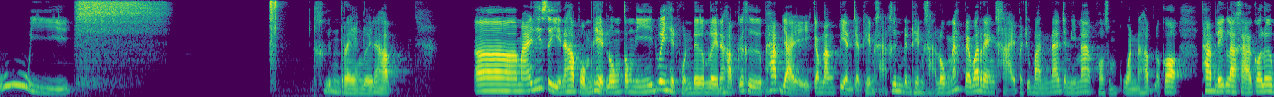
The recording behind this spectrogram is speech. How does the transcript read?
อุ้ยขึ้นแรงเลยนะครับเอ่อไม้ที่ 4 นะครับ ผมเทรดลงตรงนี้ด้วยเหตุผลเดิมเลยนะครับ ก็คือภาพใหญ่กำลังเปลี่ยนจากเทรนขาขึ้นเป็นเทรนขาลงนะแปลว่าแรงขายปัจจุบันน่าจะมีมากพอสมควรนะครับ แล้วก็ภาพเล็กราคาก็เริ่ม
